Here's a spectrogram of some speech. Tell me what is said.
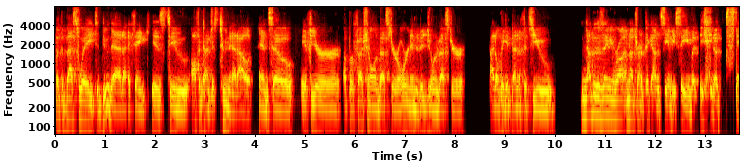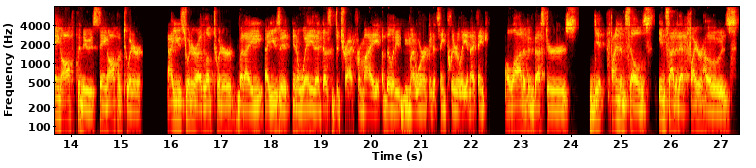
But the best way to do that, I think, is to oftentimes just tune that out. And so if you're a professional investor or an individual investor, I don't think it benefits you. Not that there's anything wrong. I'm not trying to pick on CNBC, but you know, staying off the news, staying off of Twitter. I use Twitter. I love Twitter, but I, I use it in a way that doesn't detract from my ability to do my work and to think clearly. And I think a lot of investors get find themselves inside of that fire hose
